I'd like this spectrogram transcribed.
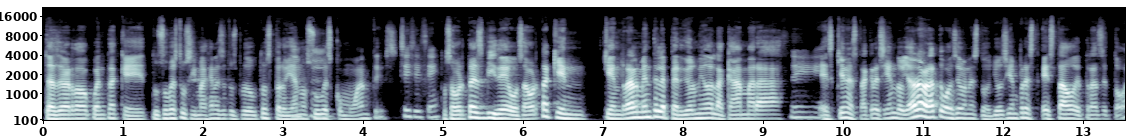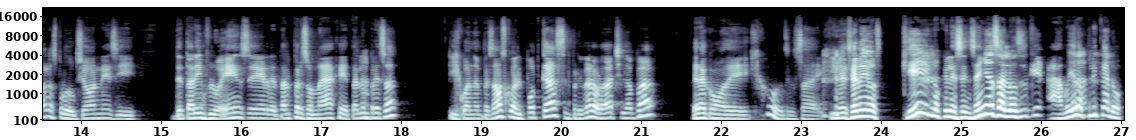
te has de haber dado cuenta que tú subes tus imágenes de tus productos, pero ya no subes como antes. Sí, sí, sí. Pues ahorita es videos. Ahorita quien, quien realmente le perdió el miedo a la cámara sí. es quien está creciendo. Ya la verdad te voy a ser honesto. Yo siempre he estado detrás de todas las producciones y de tal influencer, de tal personaje, de tal empresa. Y cuando empezamos con el podcast, el primero, ¿verdad, Chilapa? Era como de, hijo, o sea, y me decían ellos, ¿qué? Lo que les enseñas a los es que, a ver, Ajá. aplícalo.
